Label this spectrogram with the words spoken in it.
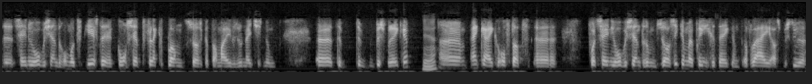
het Senior om het eerste concept vlekkenplan, zoals ik het dan maar even zo netjes noem, te, te, bespreken. En kijken of dat voor het Senior Hobbycentrum, zoals ik hem heb ingetekend, of wij als bestuur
